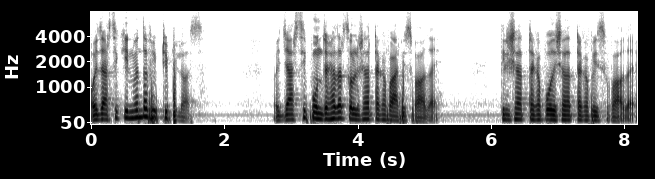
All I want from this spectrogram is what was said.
ওই জার্সি কিনবেন তো ফিফটি প্লাস ওই জার্সি পঞ্চাশ হাজার, চল্লিশ হাজার টাকা পার পিস পাওয়া যায়। তিরিশ হাজার টাকা, পঁচিশ হাজার টাকা পিস পাওয়া যায়।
